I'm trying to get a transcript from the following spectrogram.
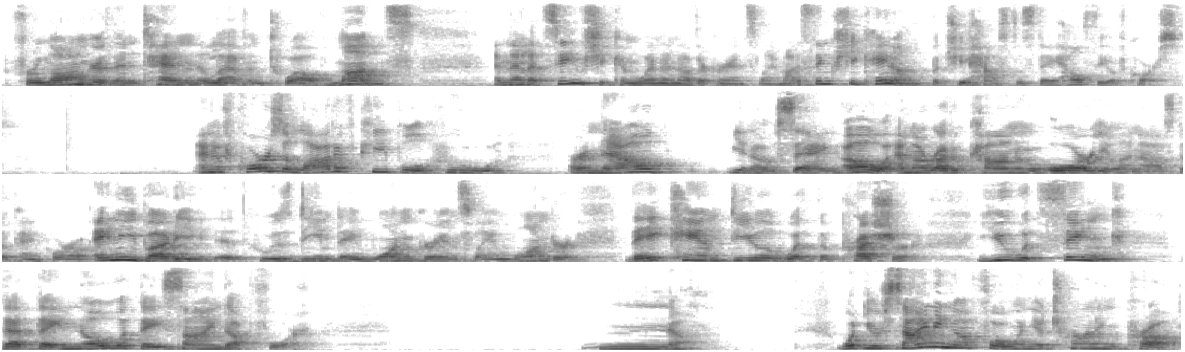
for longer than 10, 11, 12 months? And then let's see if she can win another Grand Slam. I think she can, but she has to stay healthy, of course. And of course, a lot of people who are now, you know, saying, oh, Emma Raducanu or Jelena Ostapenko or anybody who is deemed a one Grand Slam wonder, they can't deal with the pressure. You would think that they know what they signed up for. No. What you're signing up for when you're turning pro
